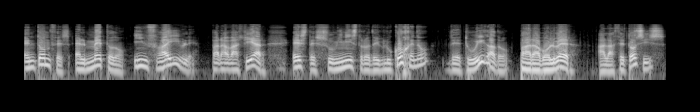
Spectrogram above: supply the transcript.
Entonces, el método infalible para vaciar este suministro de glucógeno de tu hígado para volver a la cetosis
